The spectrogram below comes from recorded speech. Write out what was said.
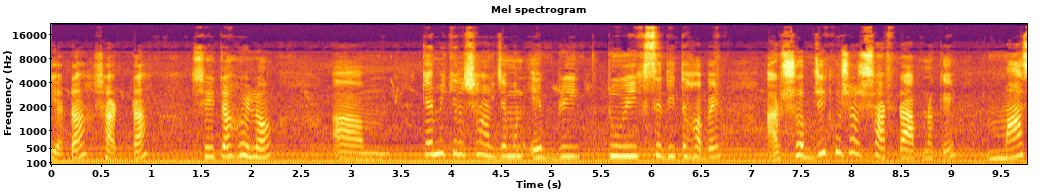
ইয়েটা, সারটা। সেটা হলো কেমিক্যাল সার যেমন এভরি টু উইকসে দিতে হবে। আর সবজি খোসার সারটা আপনাকে মাস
